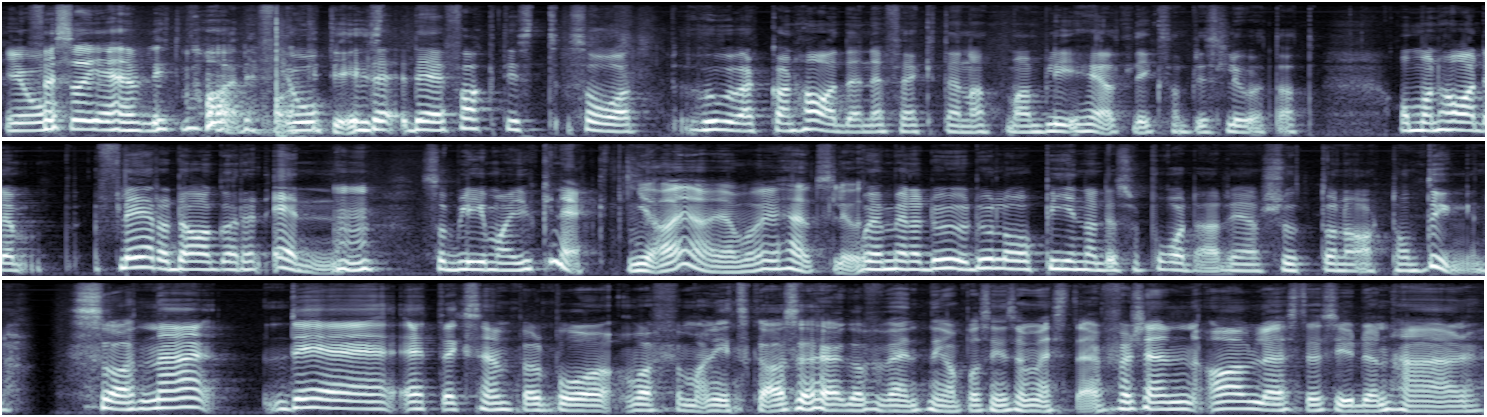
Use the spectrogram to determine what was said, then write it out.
Jo. för så jävligt var det Jo, faktiskt. det, det är faktiskt så att huvudvärk kan ha den effekten att man blir helt liksom till slut att om man har det flera dagar än en Mm. så blir man ju knäckt. Ja, ja, jag var ju helt slut. Och jag menar, du, du låg och pinade så på där i en 17-18 dygn. Så nej, det är ett exempel på varför man inte ska ha så höga förväntningar på sin semester. För sen avlöstes ju den här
